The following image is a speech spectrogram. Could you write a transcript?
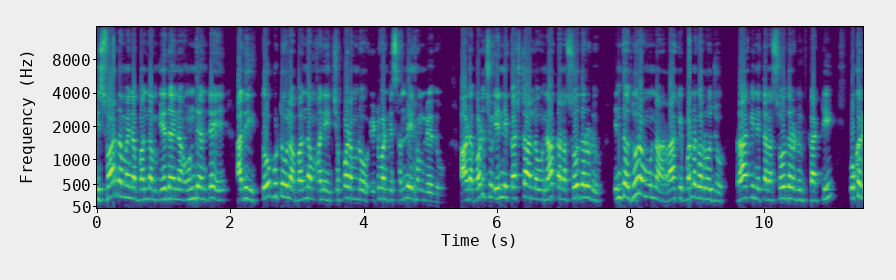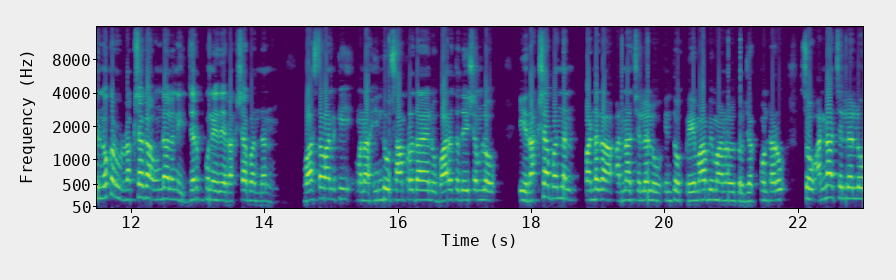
నిస్వార్థమైన బంధం ఏదైనా ఉందంటే అది తోబుట్టువుల బంధం అని చెప్పడంలో ఎటువంటి సందేహం లేదు. ఆడపడుచు ఎన్ని కష్టాల్లో ఉన్నా తన సోదరుడు ఇంత దూరం ఉన్న రాఖీ పండుగ రోజు రాఖీని తన సోదరుడు కట్టి ఒకరినొకరు రక్షగా ఉండాలని జరుపుకునేదే రక్షాబంధన్. వాస్తవానికి మన హిందూ సాంప్రదాయాలు భారతదేశంలో ఈ రక్షాబంధన్ పండగ అన్నా చెల్లెలు ఎంతో ప్రేమాభిమానాలతో జరుపుకుంటారు. సో అన్నా చెల్లెలు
